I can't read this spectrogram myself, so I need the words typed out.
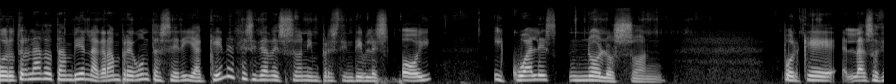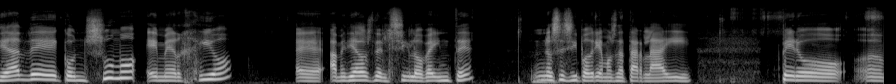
por otro lado también la gran pregunta sería, ¿qué necesidades son imprescindibles hoy y cuáles no lo son. porque la sociedad de consumo emergió eh, a mediados del siglo XX, no sé si podríamos datarla ahí, pero eh,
